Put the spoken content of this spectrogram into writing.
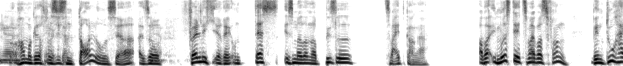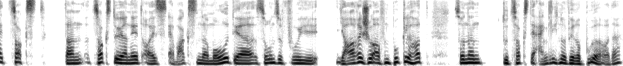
Ja. Da haben wir gedacht, was ja, ist denn da los? Ja, also völlig irre. Und das ist mir dann ein bisschen zweitganger. Aber ich muss dir jetzt mal was fragen. Wenn du halt zockst, dann zockst du ja nicht als erwachsener Mo, der so und so viel Jahre schon auf dem Buckel hat, sondern du zockst ja eigentlich nur wie ein Bur, oder?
